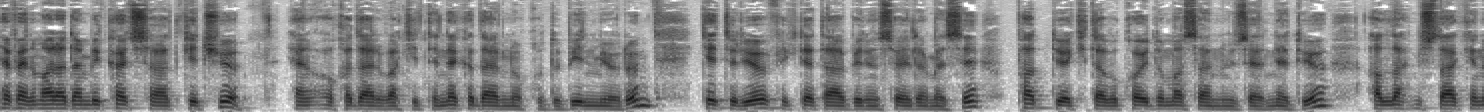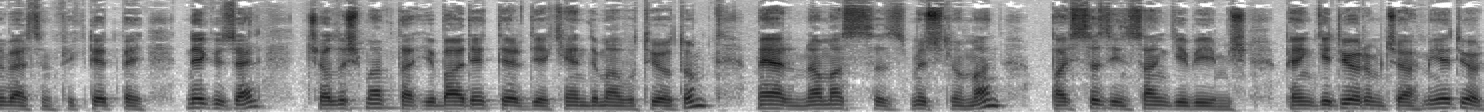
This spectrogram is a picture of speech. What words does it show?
Efendim aradan birkaç saat geçiyor. Yani o kadar vakitte ne kadarını okudu bilmiyorum. Getiriyor Fikret abinin söylemesi. Pat diyor kitabı koydu masanın üzerine diyor. Allah müstakini versin Fikret Bey. Ne güzel çalışmak da ibadettir diye kendimi avutuyordum. Meğer namazsız Müslüman başsız insan gibiymiş. Ben gidiyorum camiye diyor.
